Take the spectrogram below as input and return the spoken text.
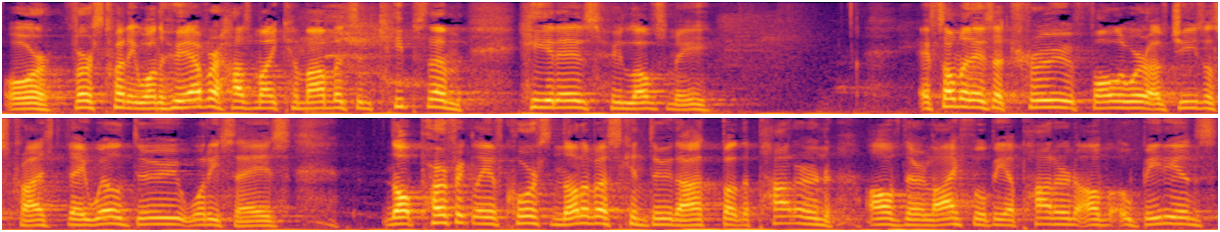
Or verse 21 Whoever has my commandments and keeps them, he it is who loves me. If someone is a true follower of Jesus Christ, they will do what he says. Not perfectly, of course, none of us can do that, but the pattern of their life will be a pattern of obedience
